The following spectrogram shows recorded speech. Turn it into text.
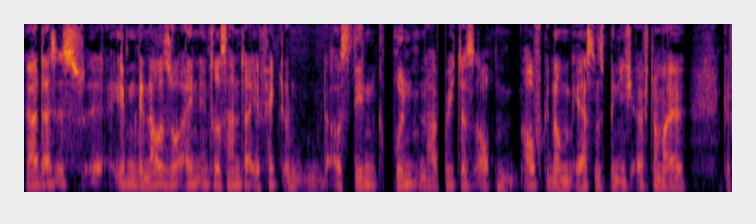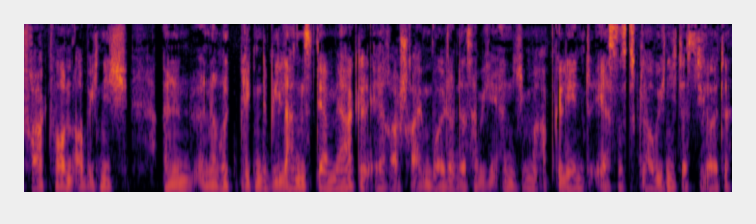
Ja, das ist äh, eben genau so ein interessanter Effekt und aus den Gründen habe ich das auch aufgenommen. Erstens bin ich öfter mal gefragt worden, ob ich nicht eine, eine rückblickende Bilanz der Merkel-Ära schreiben wollte und das habe ich eigentlich immer abgelehnt. Erstens glaube ich nicht, dass die Leute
